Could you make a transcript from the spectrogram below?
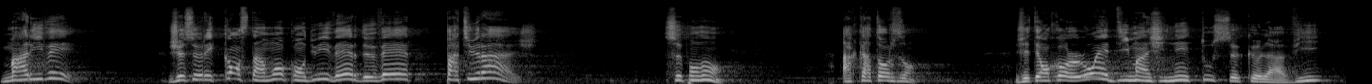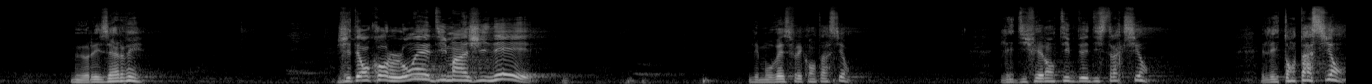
m'arriver. Je serai constamment conduit vers de verts pâturages. Cependant, à 14 ans, j'étais encore loin d'imaginer tout ce que la vie me réservait. J'étais encore loin d'imaginer les mauvaises fréquentations, les différents types de distractions, les tentations,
